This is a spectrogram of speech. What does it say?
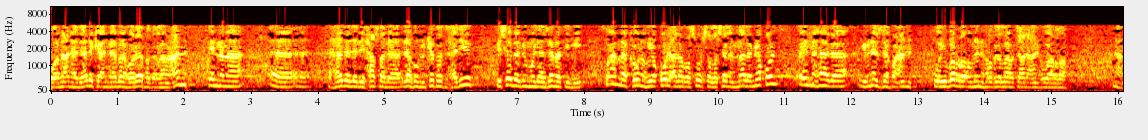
ومعنى ذلك أن أبا هريرة رضي الله عنه إنما آه هذا الذي حصل له من كثرة الحديث بسبب ملازمته. وأما كونه يقول على الرسول صلى الله عليه وسلم ما لم يقل فإن هذا ينزه عنه ويبرأ منه رضي الله تعالى عنه وأرضاه. نعم.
